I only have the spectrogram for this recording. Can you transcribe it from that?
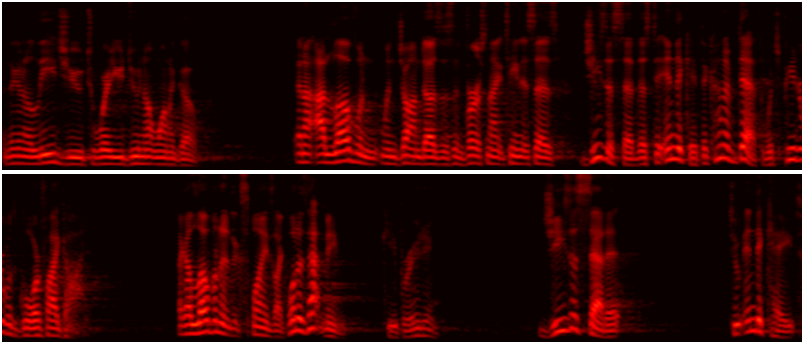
And they're going to lead you to where you do not want to go. And I, love when, when John does this in verse 19. It says, Jesus said this to indicate the kind of death which Peter was glorify God. Like, I love when it explains, like, what does that mean? Keep reading. Jesus said it to indicate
